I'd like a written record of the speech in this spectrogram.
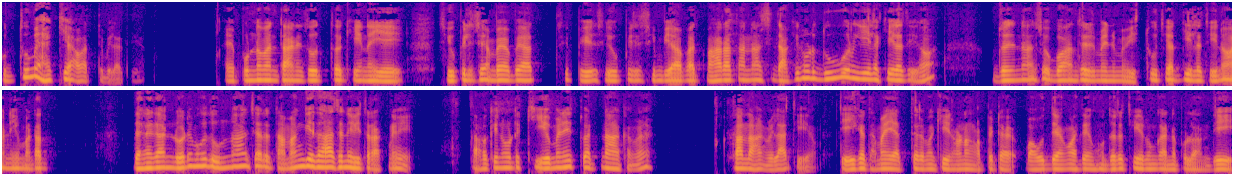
පුදුම හැකියාවක් තිබිලා තියෙනවා. ඒ පුන්නමන්තානි සූත්‍ර කියන මේ සිව්පිලිසම්බයබයත් සිව්පිලිසිම්බියාපත් මහරතන් වහන්සේ දකින්නට දුවන කියලා කියලා තියෙනවා. බුදුරජාණන්සේ ඔබ වහන්සේට මෙන්න මේ විස්තුතියක් දීලා තියෙනවා. අනේ මටත් දැනගන්න ඕනේ මොකද උන්වහන්සේ අර තමන්ගේ සාසනය විතරක් නෙවෙයි. තව කෙනෙකුට කියමනෙත් වටිනාකම සඳහන් වෙලා තියෙනවා. ඒක තමයි ඇත්තටම කියනවා නම් අපිට බෞද්ධයන් වශයෙන් හොඳට තේරුම් ගන්න පුළුවන් දේ.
